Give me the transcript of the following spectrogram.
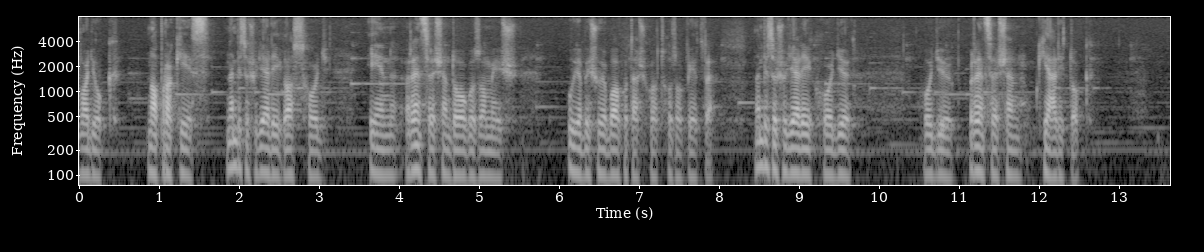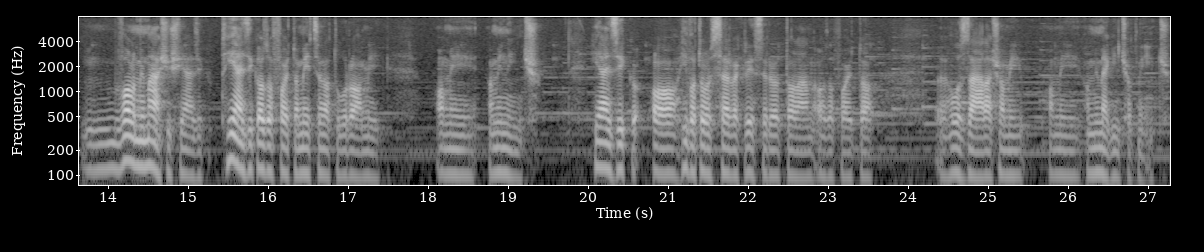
vagyok napra kész. Nem biztos, hogy elég az, hogy én rendszeresen dolgozom és újabb és újabb alkotásokat hozok létre. Nem biztos, hogy elég, hogy, hogy rendszeresen kiállítok. Valami más is hiányzik. Hiányzik az a fajta mécenatúra, ami, ami, ami nincs. Hiányzik a hivatalos szervek részéről talán az a fajta hozzáállás, ami, ami, ami megint csak nincs.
